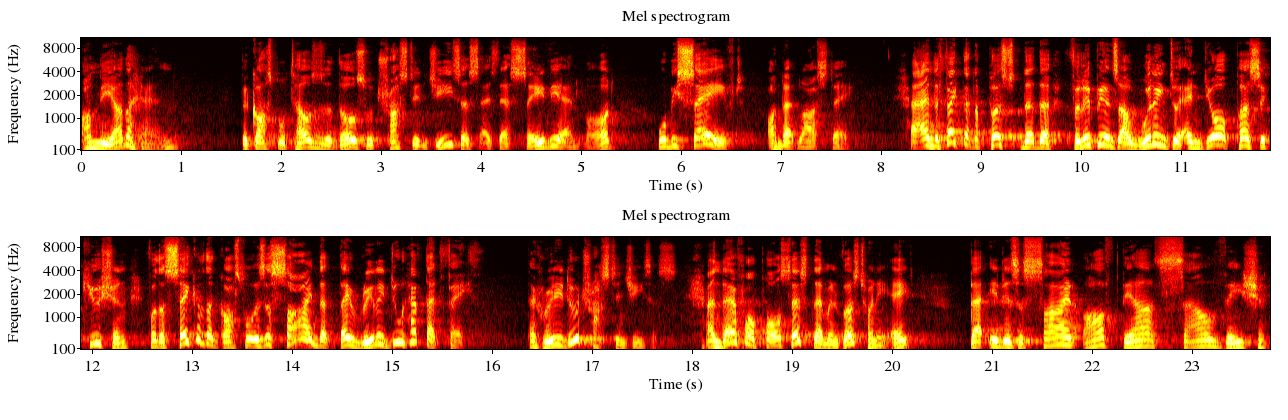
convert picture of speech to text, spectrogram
On the other hand, the gospel tells us that those who trust in Jesus as their Savior and Lord will be saved on that last day. And the fact that the, pers- that the Philippians are willing to endure persecution for the sake of the gospel is a sign that they really do have that faith. They really do trust in Jesus. And therefore, Paul says to them in verse 28 that it is a sign of their salvation.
